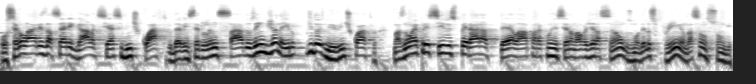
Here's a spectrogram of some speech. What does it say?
Os celulares da série Galaxy S24 devem ser lançados em janeiro de 2024, mas não é preciso esperar até lá para conhecer a nova geração dos modelos premium da Samsung.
